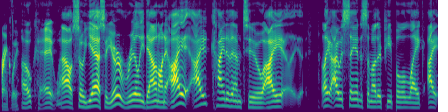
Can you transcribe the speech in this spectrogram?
frankly. Okay. Wow. So yeah. So you're really down on it. I I kind of am too. I like I was saying to some other people. Like I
